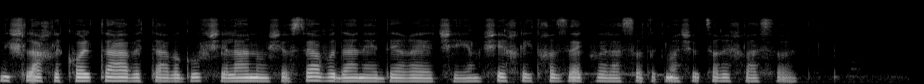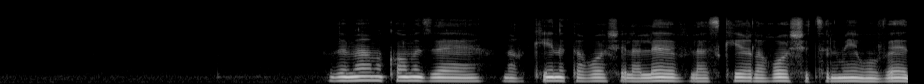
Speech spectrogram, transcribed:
נשלח לכל תא ותא בגוף שלנו שעושה עבודה נהדרת, שימשיך להתחזק ולעשות את מה שהוא צריך לעשות. ומהמקום הזה נרכין את הראש של הלב, להזכיר לראש אצל מי הוא עובד,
